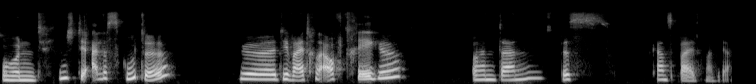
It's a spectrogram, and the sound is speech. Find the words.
Und ich wünsche dir alles Gute für die weiteren Aufträge und dann bis ganz bald mal wieder.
